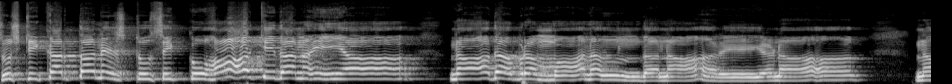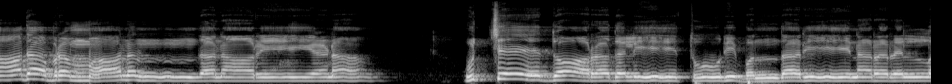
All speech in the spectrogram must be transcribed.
ಸೃಷ್ಟಿಕರ್ತನೆಷ್ಟು ಸಿಕ್ಕು ಹಾಕಿದನಯ್ಯ. ನಾದ ಬ್ರಹ್ಮಾನಂದ ನಾರೇಯಣ ನಾದ ಬ್ರಹ್ಮಾನಂದ ನಾರಾಯಣ ಉಚ್ಚೆ ದ್ವಾರದಲ್ಲಿ ತೂರಿ ಬಂದರಿ ನರರೆಲ್ಲ.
